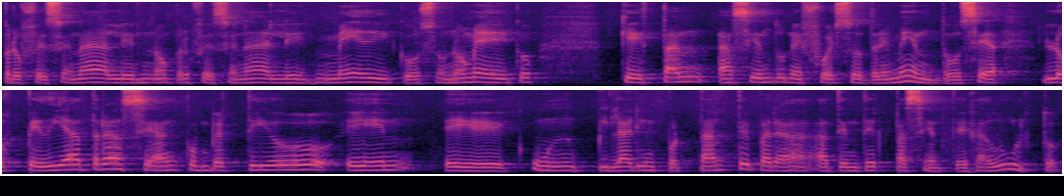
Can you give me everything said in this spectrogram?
profesionales, no profesionales, médicos o no médicos, que están haciendo un esfuerzo tremendo. O sea, los pediatras se han convertido en eh, un pilar importante para atender pacientes adultos.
